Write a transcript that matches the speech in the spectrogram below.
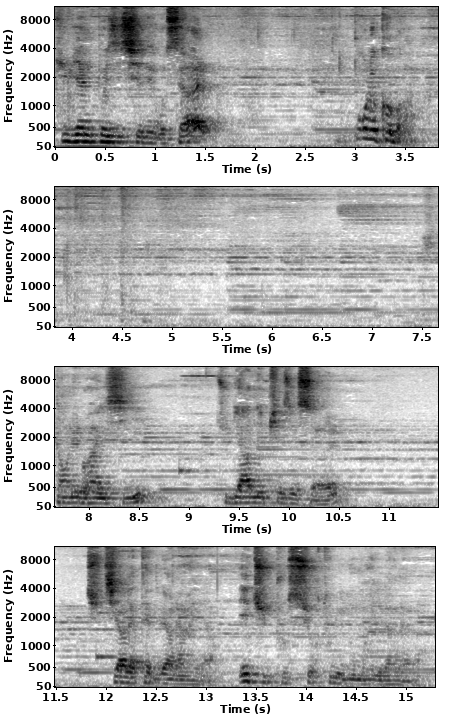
Tu viens de positionner au sol pour le cobra. Tu tends les bras ici, tu gardes les pieds au sol, tu tires la tête vers l'arrière et tu pousses surtout le nombril vers l'avant.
